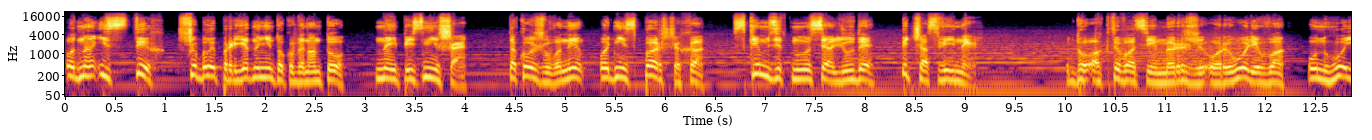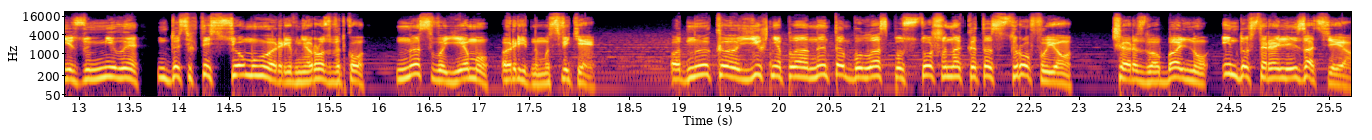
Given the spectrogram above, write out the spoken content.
одна із тих, що були приєднані до ковенанту найпізніше. Також вони одні з перших, з ким зіткнулися люди під час війни. До активації мережі Ореолів унгої зуміли досягти сьомого рівня розвитку на своєму рідному світі. Однак їхня планета була спустошена катастрофою через глобальну індустріалізацію.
